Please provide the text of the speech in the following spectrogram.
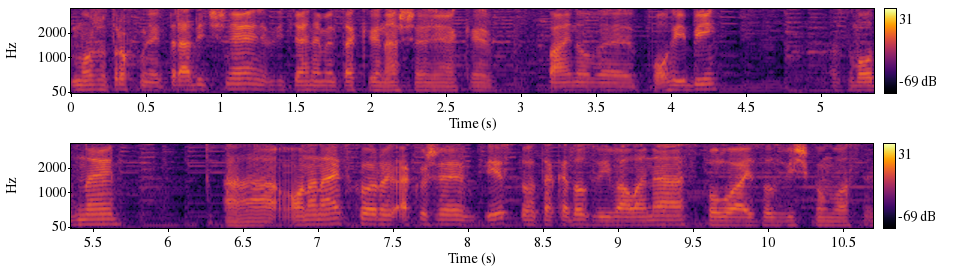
možno trochu netradične, vyťahneme také naše nejaké fajnové pohyby zvodné. A ona najskôr akože je z toho taká dosť vyvalená spolu aj so zvyškom vlastne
